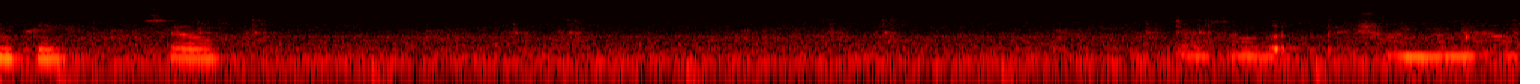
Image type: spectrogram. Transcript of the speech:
Okay, so there's a bit showing up now.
